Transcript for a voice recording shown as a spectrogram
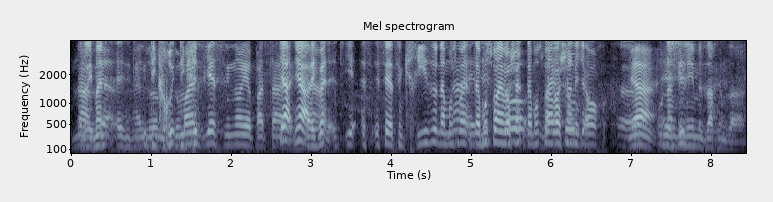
Na, also ich meine, äh, die, also, die, die, du meinst jetzt die neue Partei. Ja, ja, ja. ich meine, es ist ja jetzt eine Krise, da muss Na, man, da muss man, so, wahrscheinlich, da muss man wahrscheinlich du, auch äh, ja, unangenehme ist, Sachen sagen.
